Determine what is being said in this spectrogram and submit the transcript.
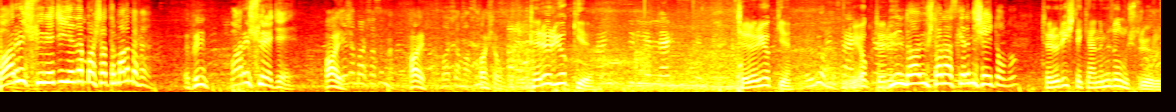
Barış süreci yeniden başlatılmalı mı efendim? Efendim? Barış süreci. Hayır. Yeniden başlasın mı? Hayır. Başlamasın. Başlama. Terör yok ki. Terör yok ki. Terör yok mu? Yok terör. Dün daha 3 tane askerimiz şehit oldu. Terörü işte kendimiz oluşturuyoruz.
